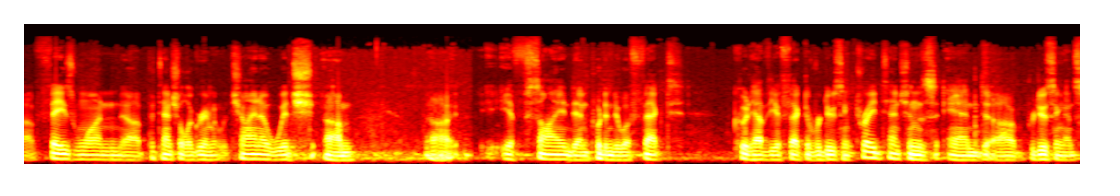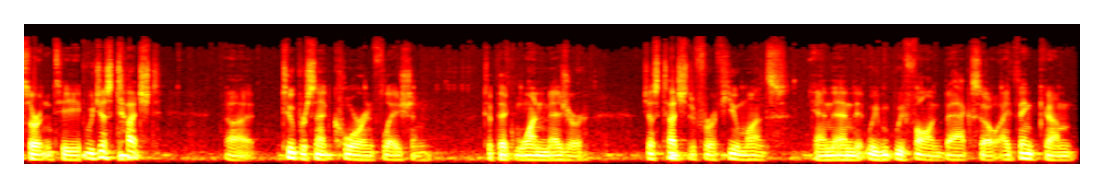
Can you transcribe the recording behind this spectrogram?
uh, phase one uh, potential agreement with China, which, um, uh, if signed and put into effect, could have the effect of reducing trade tensions and uh, reducing uncertainty. We just touched 2% uh, core inflation, to pick one measure, just touched it for a few months and then we've, fallen back. So I think, um,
